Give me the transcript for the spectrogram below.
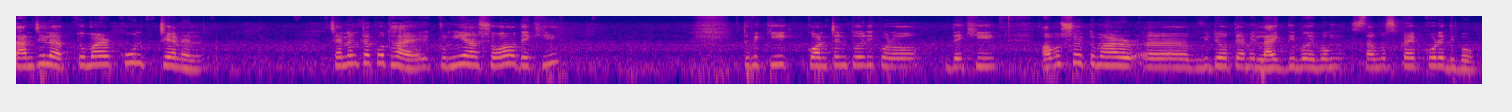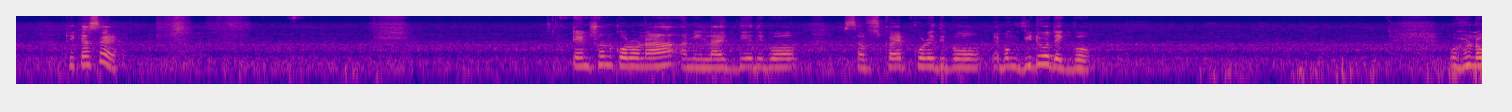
তানজিলা, তোমার কোন চ্যানেল চ্যানেলটা কোথায়? একটু নিয়ে আসো, দেখি। তুমি কি কন্টেন্ট তৈরি করো? দেখি। অবশ্যই তোমার ভিডিওতে আমি লাইক দিব এবং সাবস্ক্রাইব করে দিব। ঠিক আছে? টেনশন করো না, আমি লাইক দিয়ে দিব সাবস্ক্রাইব করে দিব এবং ভিডিও দেখব। পুরনো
